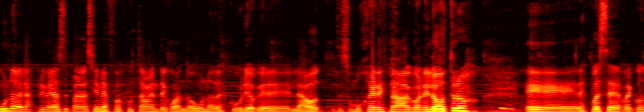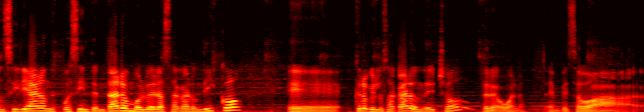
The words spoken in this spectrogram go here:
una de las primeras separaciones fue justamente cuando uno descubrió que la de su mujer estaba con el otro. Eh, después se reconciliaron, después intentaron volver a sacar un disco. Eh, creo que lo sacaron, de hecho, pero bueno, empezó a.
